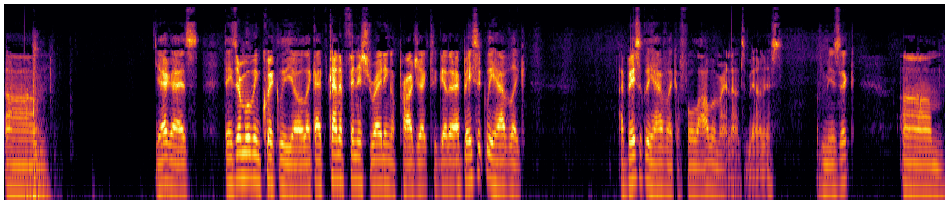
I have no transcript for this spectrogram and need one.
Yeah. Um. Yeah, guys, things are moving quickly, yo. Like I've kind of finished writing a project together. I basically have like. I basically have like a full album right now, to be honest, of music. Um.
